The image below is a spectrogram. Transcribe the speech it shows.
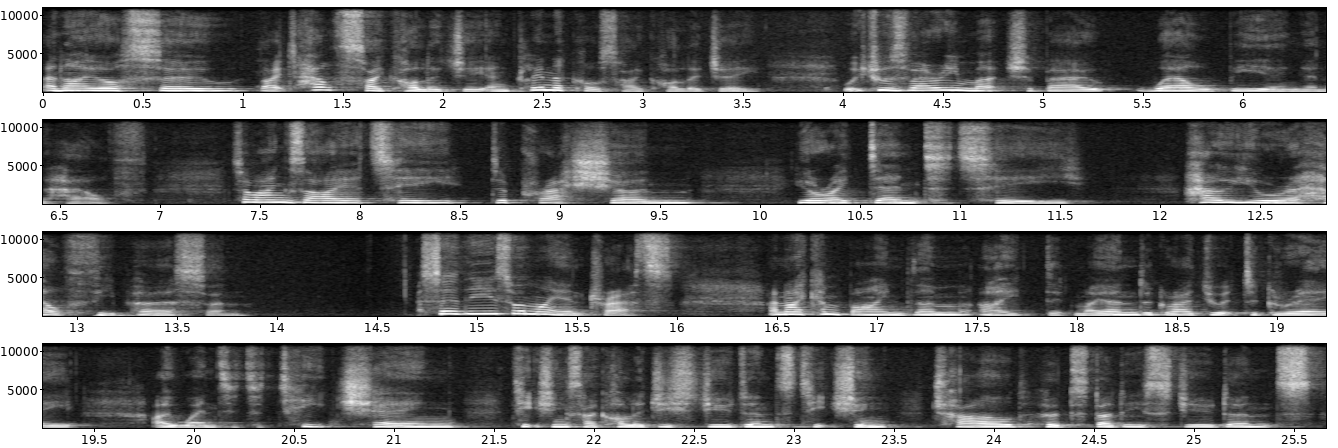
And I also liked health psychology and clinical psychology, which was very much about well being and health. So, anxiety, depression, your identity, how you are a healthy person. So, these were my interests, and I combined them. I did my undergraduate degree, I went into teaching, teaching psychology students, teaching childhood studies students.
